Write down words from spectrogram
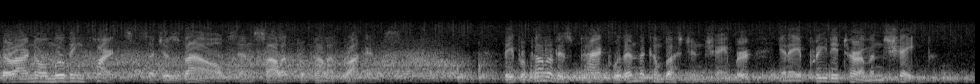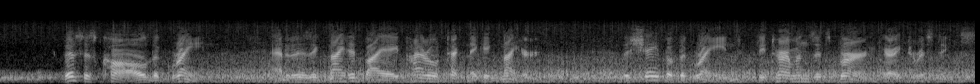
There are no moving parts, such as valves in solid propellant rockets. The propellant is packed within the combustion chamber in a predetermined shape. This is called the grain, and it is ignited by a pyrotechnic igniter. The shape of the grain determines its burn characteristics.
